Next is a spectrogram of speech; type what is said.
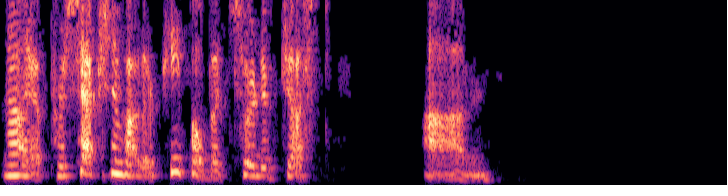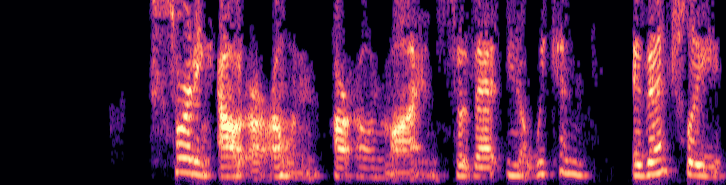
not a perception of other people, but sort of just um, sorting out our own our own minds, so that you know we can eventually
